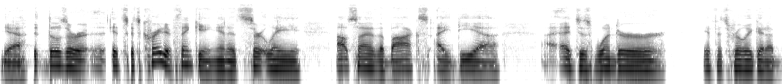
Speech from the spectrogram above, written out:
Yeah, those are it's it's creative thinking and it's certainly outside of the box idea. I just wonder if it's really going to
